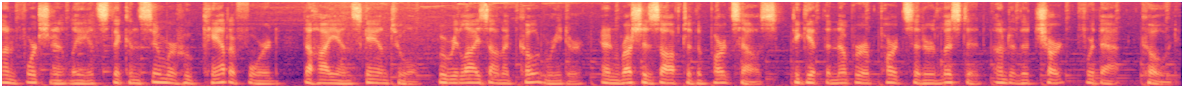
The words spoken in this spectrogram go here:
Unfortunately, it's the consumer who can't afford the high-end scan tool who relies on a code reader and rushes off to the parts house to get the number of parts that are listed under the chart for that code.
